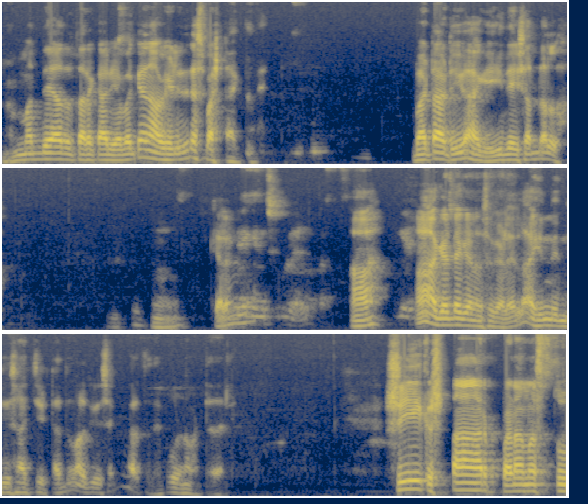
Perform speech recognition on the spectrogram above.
ನಮ್ಮದೇ ಆದ ತರಕಾರಿಯ ಬಗ್ಗೆ ನಾವು ಹೇಳಿದರೆ ಸ್ಪಷ್ಟ ಆಗ್ತದೆ. ಬಟಾಟೆಯು ಹಾಗೆ ಈ ದೇಶದ್ದಲ್ಲ. ಹ್ಮ್ ಕೆಲವು ಆ? ಹಾಂ ಗೆಡ್ಡೆ ಗೆಣಸುಗಳೆಲ್ಲ ಹಿಂದಿನ ದಿವಸ ಹಚ್ಚಿಟ್ಟದ್ದು ಮರು ದಿವಸಕ್ಕೆ ಬರ್ತದೆ ಪೂರ್ಣ ಮಟ್ಟದಲ್ಲಿ. ಶ್ರೀಕೃಷ್ಣಾರ್ಪಣಮಸ್ತು.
